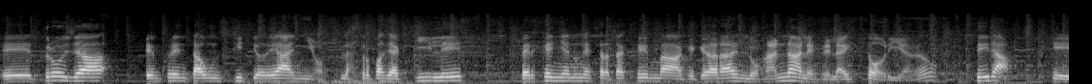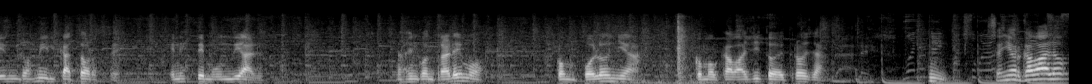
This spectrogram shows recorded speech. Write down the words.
Eh, Troya enfrenta un sitio de años. Las tropas de Aquiles pergeñan un estratagema que quedará en los anales de la historia, ¿no? ¿Será que en 2014, en este mundial, nos encontraremos con Polonia como caballito de Troya? Hmm. Señor Cavallo,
